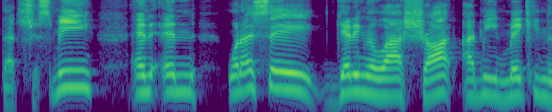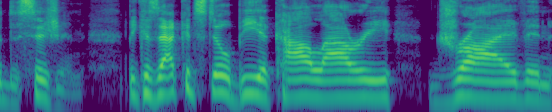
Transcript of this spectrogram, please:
That's just me. And and when I say getting the last shot, I mean making the decision because that could still be a Kyle Lowry drive and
